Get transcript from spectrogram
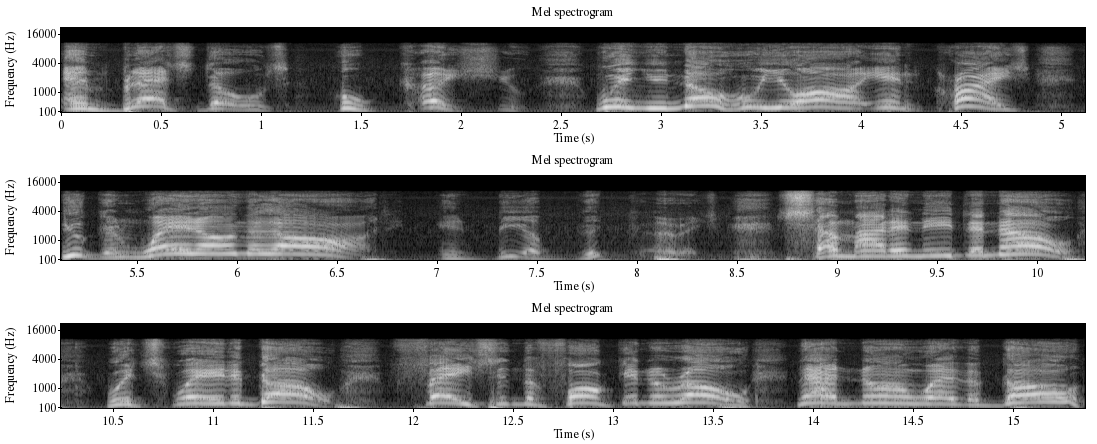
and bless those who curse you. When you know who you are in Christ, you can wait on the Lord and be of good courage. Somebody need to know which way to go, facing the fork in the road, not knowing whether to go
